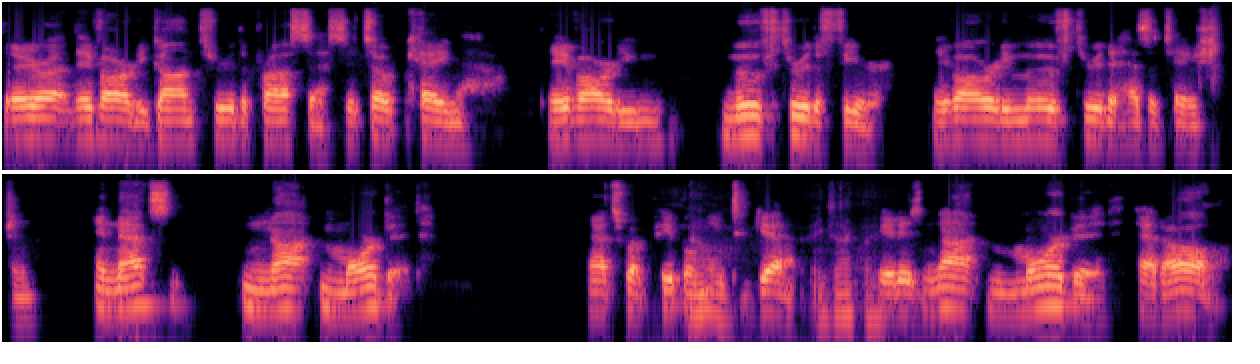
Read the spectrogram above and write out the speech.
They're, uh, they've already gone through the process. It's okay now. They've already moved through the fear. They've already moved through the hesitation. And that's not morbid. That's what people no, need to get. Exactly. It is not morbid at all.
